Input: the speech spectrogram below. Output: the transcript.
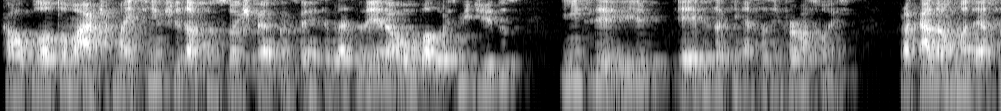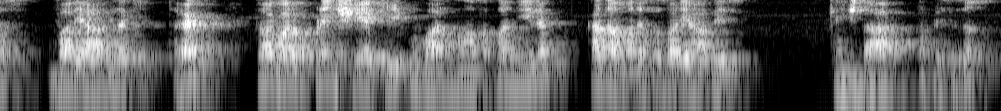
cálculo automático, mas sim utilizar funções de transferência brasileira ou valores medidos e inserir eles aqui nessas informações, para cada uma dessas variáveis aqui, certo? Então agora eu vou preencher aqui, com base na nossa planilha, cada uma dessas variáveis que a gente está tá precisando.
